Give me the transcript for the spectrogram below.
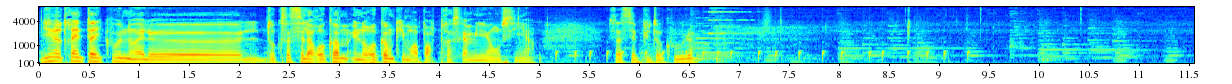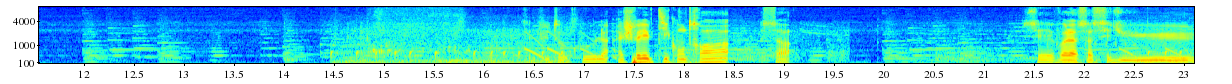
Dino Train Tycoon, ouais, le... donc ça c'est la recom, une recom qui me rapporte presque un million aussi. Hein. Ça c'est plutôt cool. Je fais les petits contrats. Ça. C'est voilà, ça c'est du.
